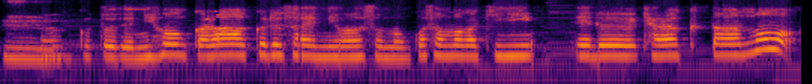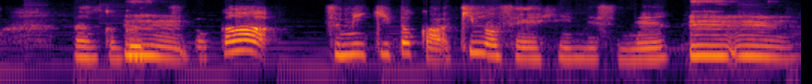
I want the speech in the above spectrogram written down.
というんことで、日本から来る際には、そのお子様が気に入ってるキャラクターのなんかグッズとか、積み木とか木の製品ですね。うんうん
